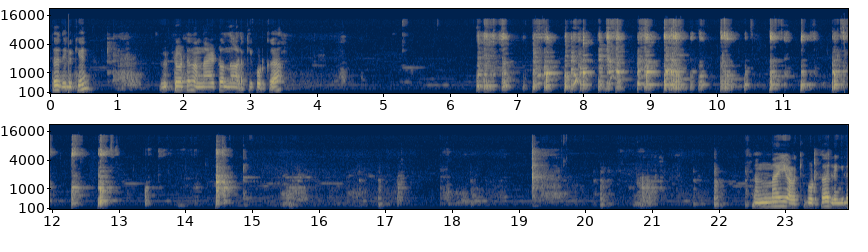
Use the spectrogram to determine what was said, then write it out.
ഇത് ഇതിലേക്ക് ഇട്ടോട്ട് നന്നായിട്ട് ഒന്ന് അടക്കി കൊടുക്കുക. നന്നായി ഇളക്കി കൊടുക്കുക. അല്ലെങ്കിൽ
